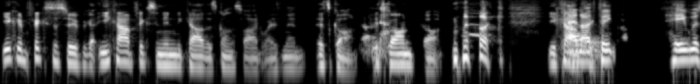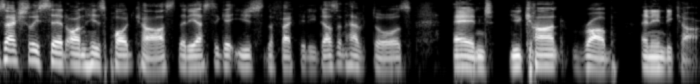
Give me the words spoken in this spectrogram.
You can fix a supercar. You can't fix an Indy car that's gone sideways, man. It's gone. It's No. gone. It's gone. like you can't. And I fix think he was actually said on his podcast that he has to get used to the fact that he doesn't have doors and you can't rub an IndyCar.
